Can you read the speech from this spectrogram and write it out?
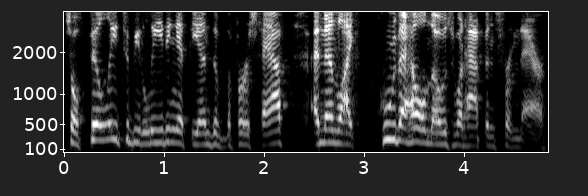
So Philly to be leading at the end of the first half. And then, like, who the hell knows what happens from there?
